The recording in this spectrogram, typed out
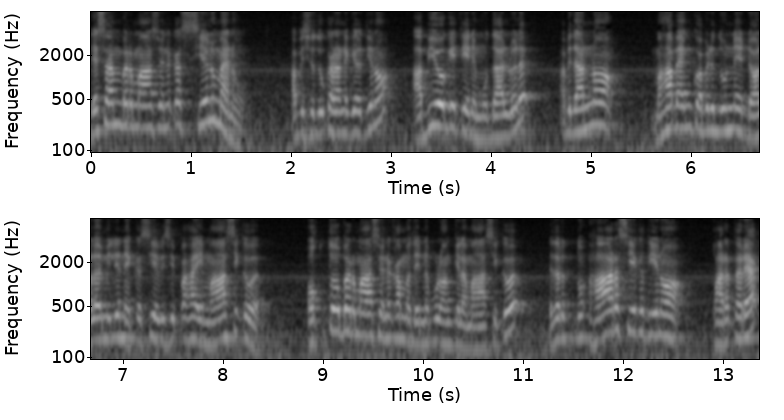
දෙසැම්බර් මාස වෙනක සියලුම ඇනුම් අපි සිදු කරන්න කියලා තියෙනවා. අභියෝගයේ තියෙන මුදල් වල අපි දන්නවා මහ බැංකුව අපිට දුන්නේ ඩොලර් මිලියන 125යි මාසිකව ඔක්තෝබර් මාස වෙනකම්ම දෙන්න පුළුවන් කියලා මාසිකව. ඒතර 400ක තියෙනවා පරතරයක්.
